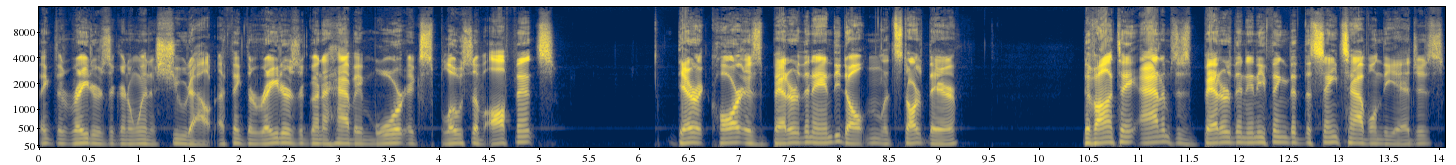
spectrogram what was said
I think the Raiders are going to win a shootout. I think the Raiders are going to have a more explosive offense. Derek Carr is better than Andy Dalton. Let's start there. Davante Adams is better than anything that the Saints have on the edges.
